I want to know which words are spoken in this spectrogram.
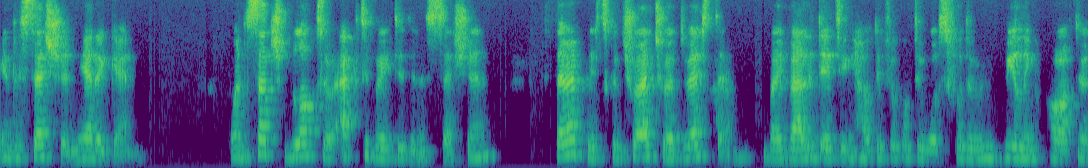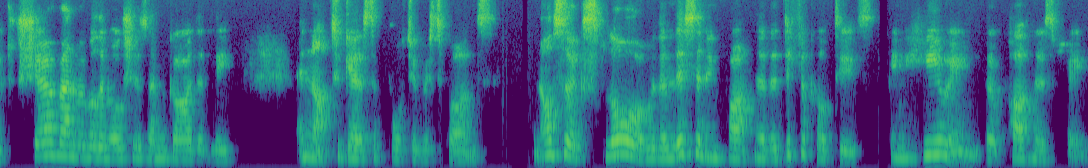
in the session yet again. When such blocks are activated in a session, therapists can try to address them by validating how difficult it was for the revealing partner to share vulnerable emotions unguardedly and not to get a supportive response. And also explore with a listening partner the difficulties in hearing their partner's pain.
